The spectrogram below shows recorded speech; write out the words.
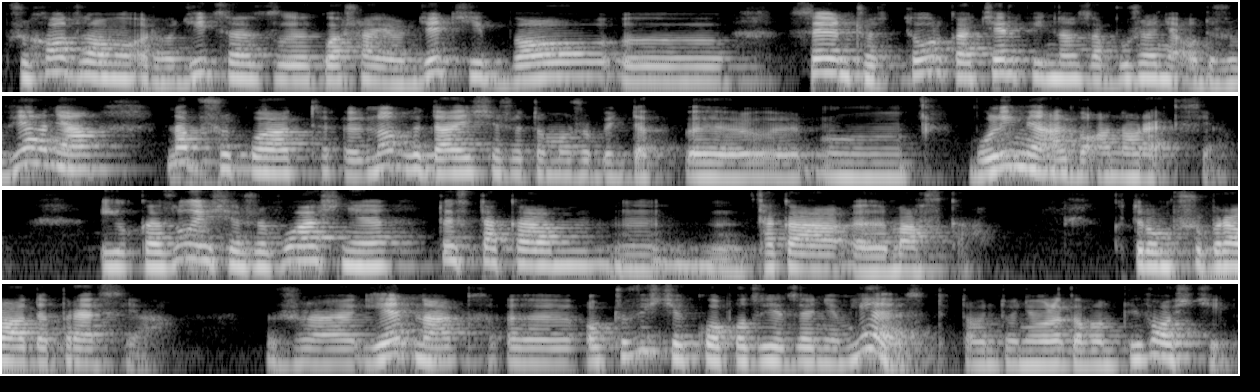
przychodzą rodzice, zgłaszają dzieci, bo y, syn czy córka cierpi na zaburzenia odżywiania, na przykład no, wydaje się, że to może być y, mm, bulimia albo anoreksja. I okazuje się, że właśnie to jest taka, mm, taka e, maska, którą przybrała depresja że jednak y, oczywiście kłopot z jedzeniem jest, to, to nie ulega wątpliwości,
